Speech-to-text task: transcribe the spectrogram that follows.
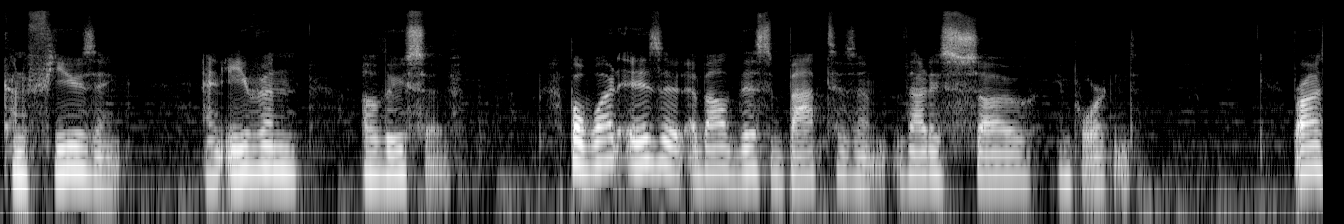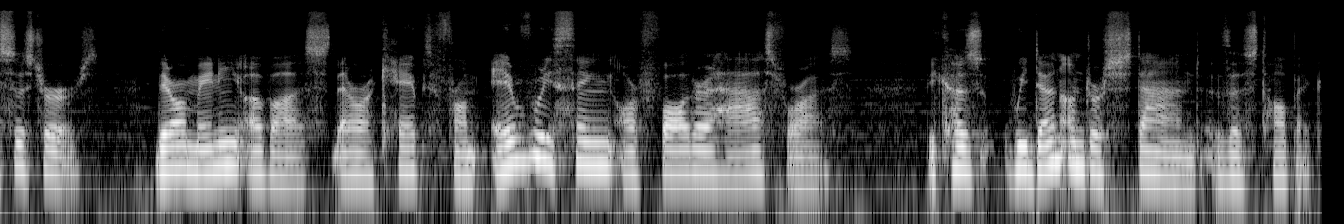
confusing, and even elusive. But what is it about this baptism that is so important? Brothers and sisters, there are many of us that are kept from everything our Father has for us because we don't understand this topic.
